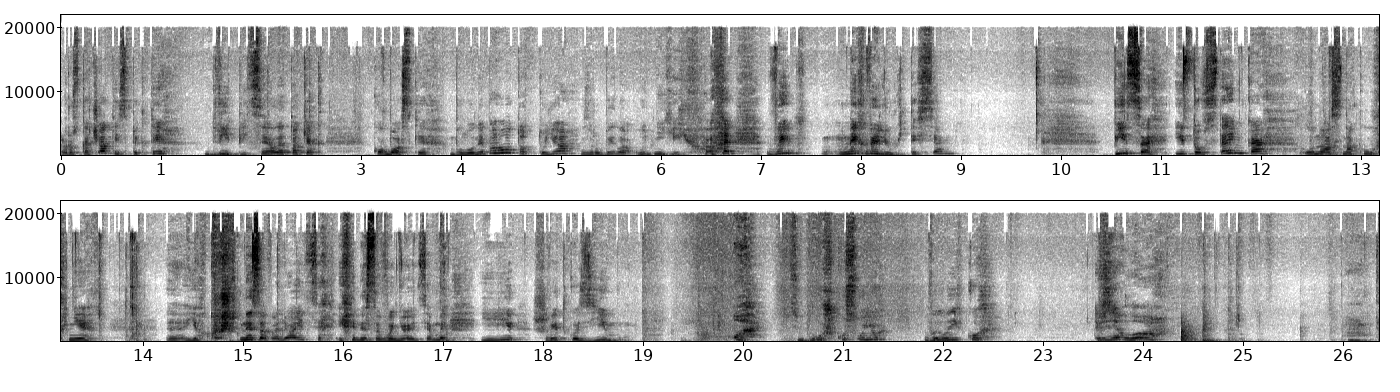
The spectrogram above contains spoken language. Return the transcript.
розкачати і спекти дві піци. Але так як ковбаски було небагато, то я зробила однією. Але ви не хвилюйтеся. Піца і товстенька у нас на кухні е, якось не заваляється і не завоняється. Ми її швидко з'їмо. О, цю дошку свою велику взяла. От.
